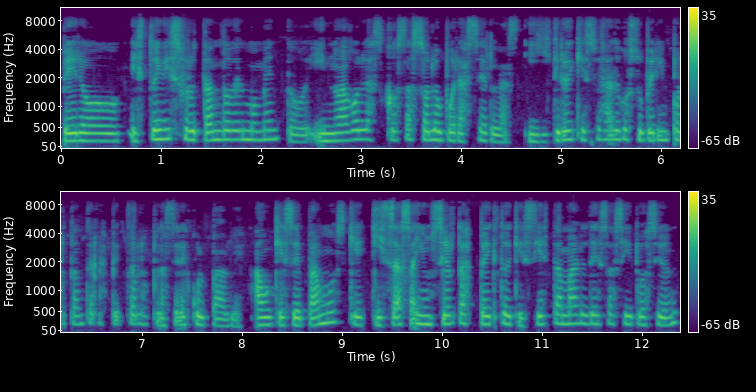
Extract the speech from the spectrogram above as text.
pero estoy disfrutando del momento y no hago las cosas solo por hacerlas. Y creo que eso es algo súper importante respecto a los placeres culpables. Aunque sepamos que quizás hay un cierto aspecto que sí está mal de esa situación,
